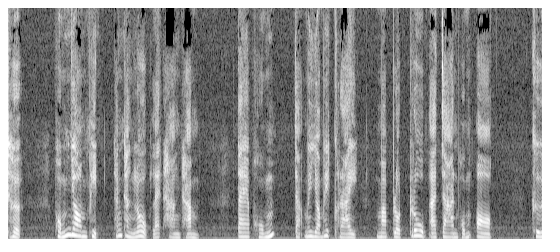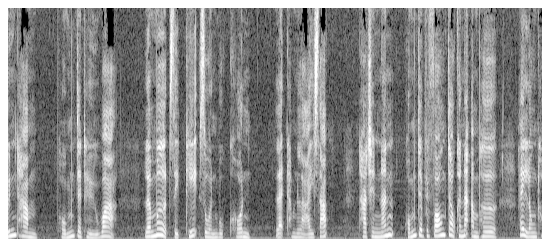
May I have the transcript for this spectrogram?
เถอะ ผมยอมผิดทั้งทางโลกและทางธรรม แต่ผมจะไม่ยอมให้ใคร มาปลดรูปอาจารย์ผมออก ขืนทำผมจะถือว่า ละเมิดสิทธิส่วนบุคคล และทำลายทรัพย์ ถ้าเช่นนั้นผมจะไปฟ้องเจ้าคณะอำเภอ ให้ลงโท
